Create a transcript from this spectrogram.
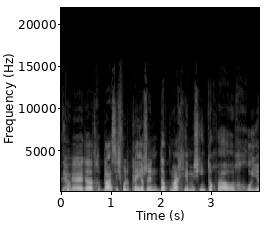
Ja. eh, dat het geplaatst is voor de play-offs. En dat mag je misschien toch wel een goede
